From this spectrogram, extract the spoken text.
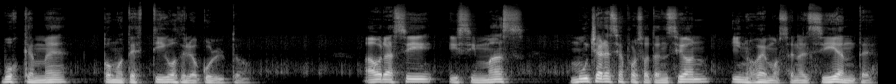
Búsquenme como testigos del oculto. Ahora sí, y sin más, muchas gracias por su atención y nos vemos en el siguiente.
